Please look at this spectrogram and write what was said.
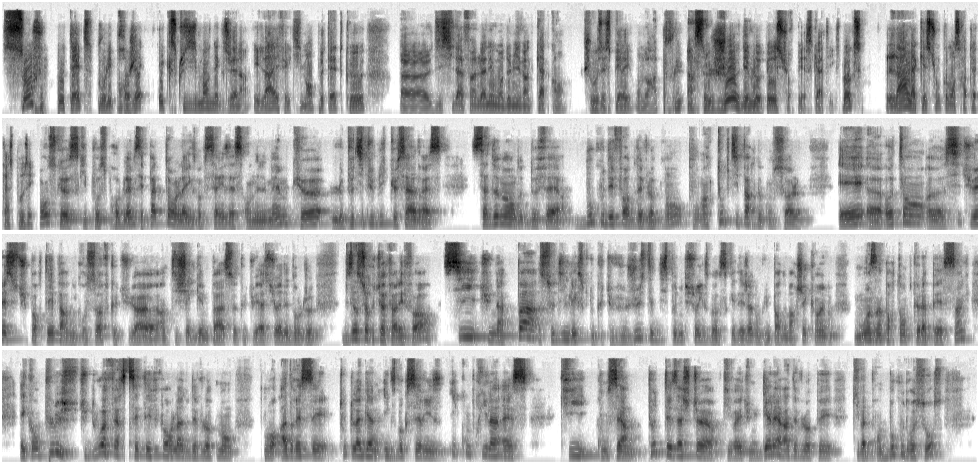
sauf peut-être pour les projets exclusivement next-gen. Et là, effectivement, peut-être que euh, d'ici la fin de l'année ou en 2024, quand j'ose espérer, on n'aura plus un seul jeu développé sur PS4 et Xbox, Là, la question commencera peut-être à se poser. Je pense que ce qui pose problème, c'est pas tant la Xbox Series S en elle-même que le petit public que ça adresse ça demande de faire beaucoup d'efforts de développement pour un tout petit parc de consoles. Et euh, autant euh, si tu es supporté par Microsoft, que tu as euh, un petit chèque Game Pass, que tu es assuré d'être dans le jeu, bien sûr que tu vas faire l'effort. Si tu n'as pas ce deal d'exclus, que tu veux juste être disponible sur Xbox, qui est déjà donc une part de marché quand même moins importante que la PS5, et qu'en plus tu dois faire cet effort-là de développement pour adresser toute la gamme Xbox Series, y compris la S, qui concerne peu de tes acheteurs, qui va être une galère à développer, qui va te prendre beaucoup de ressources,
